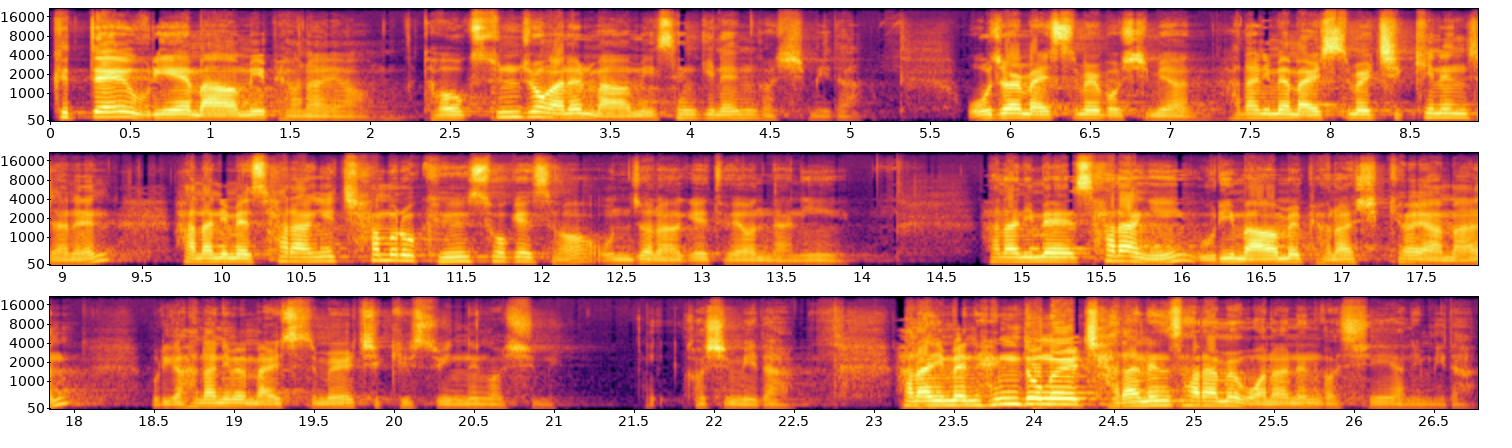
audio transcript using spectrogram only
그때 우리의 마음이 변하여 더욱 순종하는 마음이 생기는 것입니다. 5절 말씀을 보시면 하나님의 말씀을 지키는 자는 하나님의 사랑이 참으로 그 속에서 온전하게 되었나니 하나님의 사랑이 우리 마음을 변화시켜야만 우리가 하나님의 말씀을 지킬 수 있는 것입니다. 하나님은 행동을 잘하는 사람을 원하는 것이 아닙니다.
